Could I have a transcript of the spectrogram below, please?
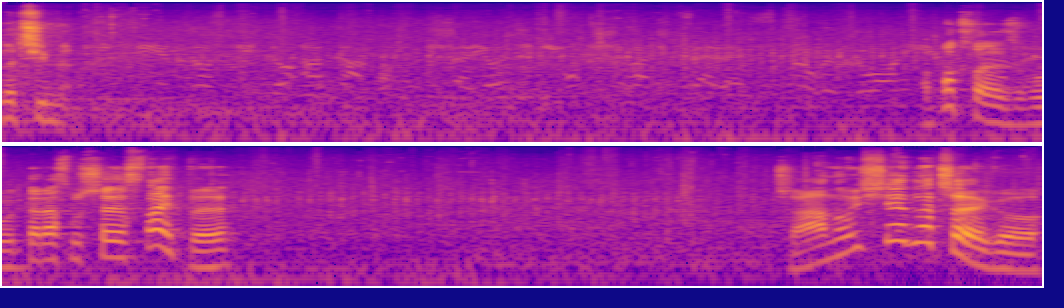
Lecimy. A po co SW? Teraz muszę snajpy. Szanuj się, dlaczego?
